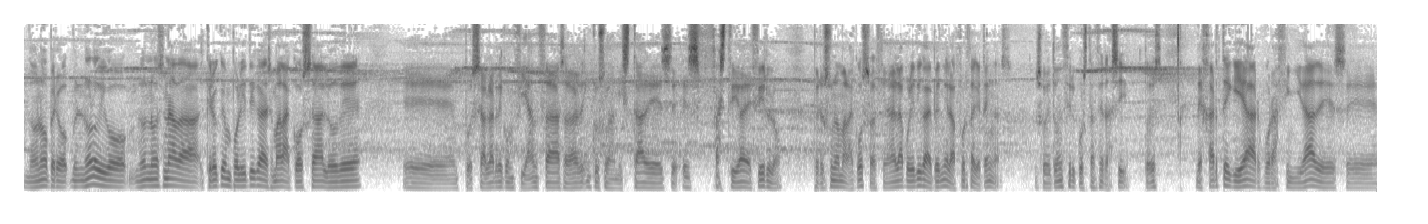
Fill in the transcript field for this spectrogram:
no, no, pero no lo digo, no, no es nada, creo que en política es mala cosa lo de eh, pues hablar de confianzas, hablar incluso de amistades, es fastidio decirlo, pero es una mala cosa. Al final la política depende de la fuerza que tengas, y sobre todo en circunstancias así. Entonces, dejarte guiar por afinidades, eh,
